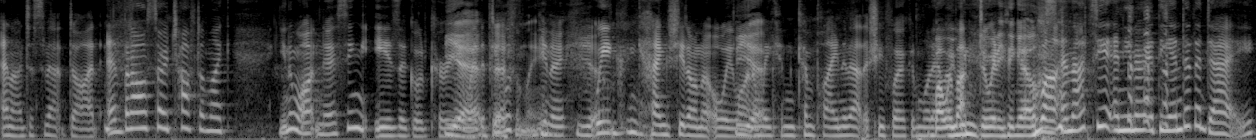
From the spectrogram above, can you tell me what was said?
And I just about died. And but I was so chuffed. I'm like, you know what? Nursing is a good career. Yeah, where the people, definitely. You know, Yeah. we can hang shit on it all we want, Yeah. and we can complain about the shift work and whatever. but we but- wouldn't do anything else. well, and that's it. And you know, at the end of the day,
